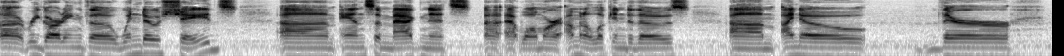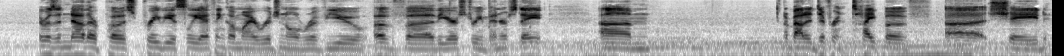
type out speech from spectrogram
uh, regarding the window shades um, and some magnets uh, at Walmart. I'm going to look into those. Um, I know there there was another post previously, I think on my original review of uh, the Airstream Interstate, um, about a different type of uh, shade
